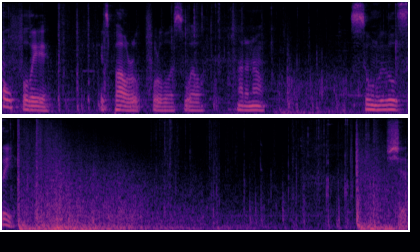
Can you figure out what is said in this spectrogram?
hopefully it's powerful as well. I don't know. Soon we will see. Shit.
